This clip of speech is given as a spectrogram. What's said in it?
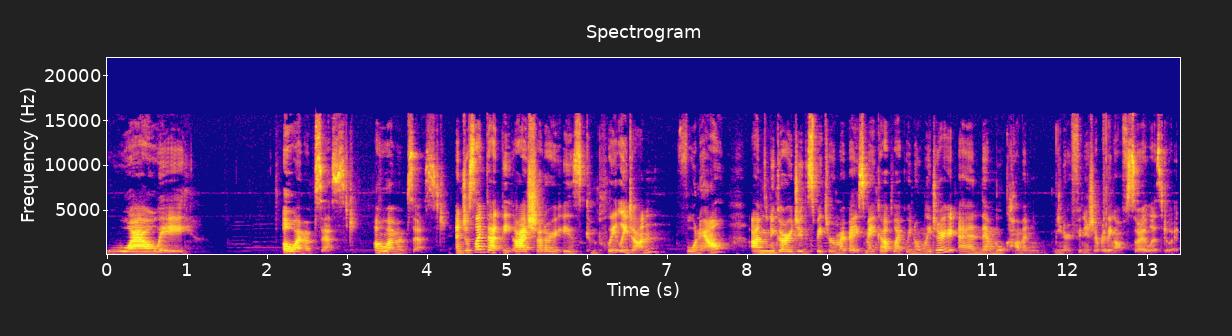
Wowie. Oh, I'm obsessed. Oh, I'm obsessed. And just like that, the eyeshadow is completely done for now. I'm gonna go do the speed through my base makeup like we normally do, and then we'll come and, you know, finish everything off. So let's do it.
